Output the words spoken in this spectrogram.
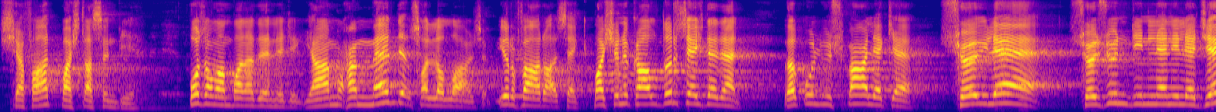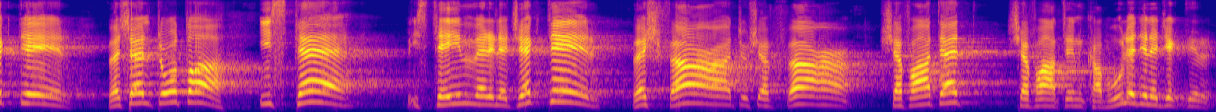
Şefaat başlasın diye. O zaman bana denilecek. Ya Muhammed sallallahu aleyhi ve sellem irfa rasek. Başını kaldır secdeden. Ve kul yusma'leke. Söyle. Sözün dinlenilecektir. Ve sel tuta. İste. İsteğin verilecektir. Ve şefaatü şefa'a. Şefaat et. Şefaatin kabul edilecektir.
